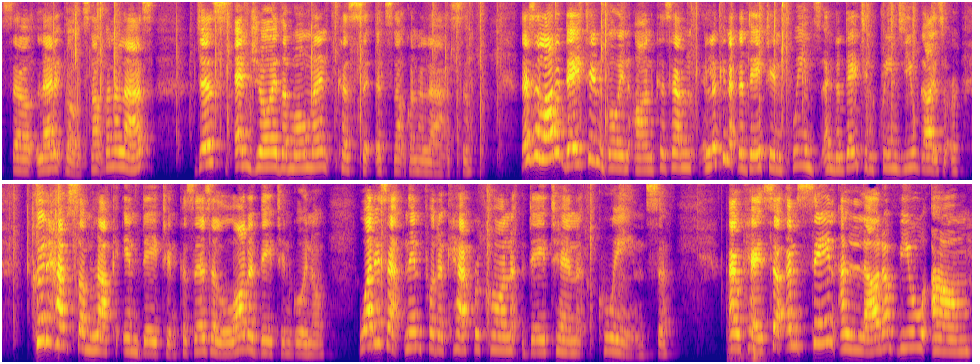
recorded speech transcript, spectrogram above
so let it go. It's not gonna last just enjoy the moment because it's not to last. There's a lot of dating going on because I'm looking at the dating queens and the dating queens, you guys are could have some luck in dating because there's a lot of dating going on. What is happening for the Capricorn dating queens? Okay, so I'm seeing a lot of you um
